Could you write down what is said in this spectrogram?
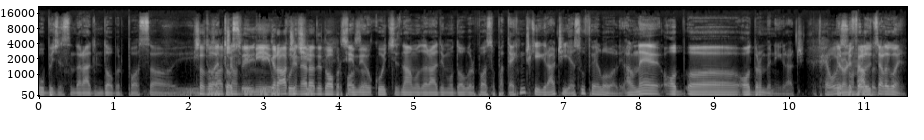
ubeđen sam da radim dobar posao i Šta to to je znači to onda svi mi igrači kući, ne rade dobar Svi mi posao? u kući znamo da radimo dobar posao. Pa tehnički igrači jesu failovali, ali ne od, uh, odbrambeni igrači. Failovi Jer su oni failuju cele godine,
